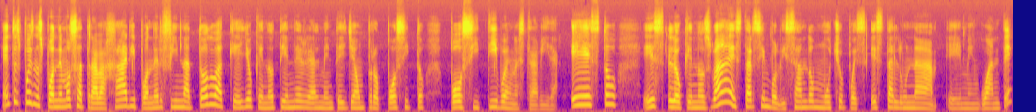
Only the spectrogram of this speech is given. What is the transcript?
Entonces pues nos ponemos a trabajar y poner fin a todo aquello que no tiene realmente ya un propósito positivo en nuestra vida. Esto es lo que nos va a estar simbolizando mucho pues esta luna eh, menguante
